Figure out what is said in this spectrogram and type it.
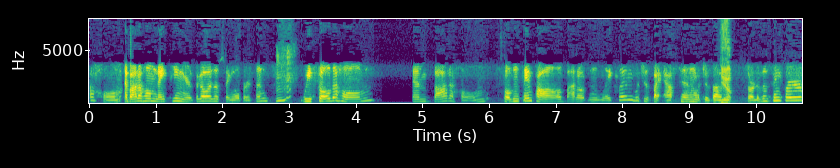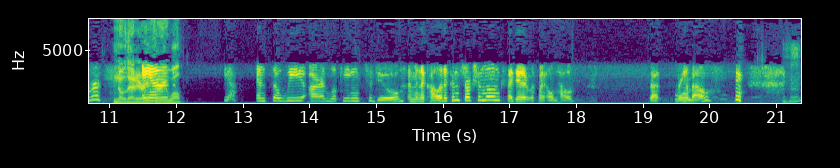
a home. I bought a home 19 years ago as a single person. Mm-hmm. We sold a home and bought a home. Sold in St. Paul, bought out in Lakeland, which is by Afton, which is on Yep. sort of the St. Clair River. Know that area very well. Yeah. And so we are looking to do, I'm going to call it a construction loan because I did it with my old house. Does that ring a bell? Oh,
